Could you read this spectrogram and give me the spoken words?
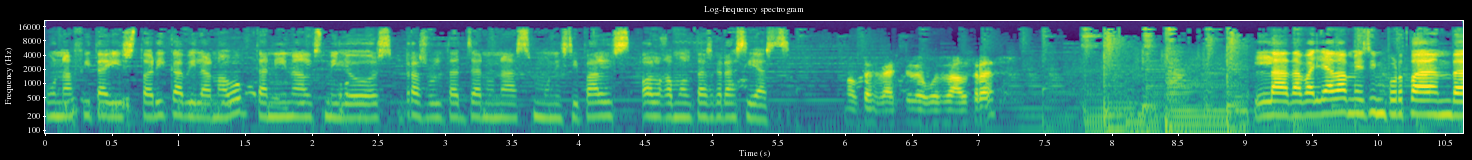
una fita històrica a Vilanova obtenint els millors resultats en unes municipals. Olga, moltes gràcies. Moltes gràcies a vosaltres. La davallada més important de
